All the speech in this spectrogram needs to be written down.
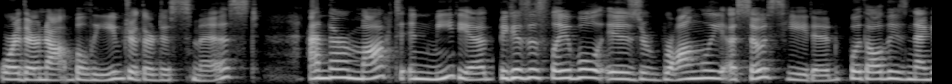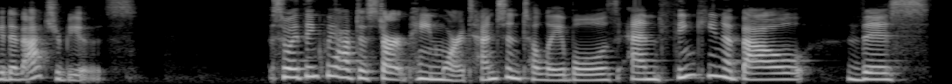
or they're not believed, or they're dismissed. And they're mocked in media because this label is wrongly associated with all these negative attributes. So I think we have to start paying more attention to labels and thinking about this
